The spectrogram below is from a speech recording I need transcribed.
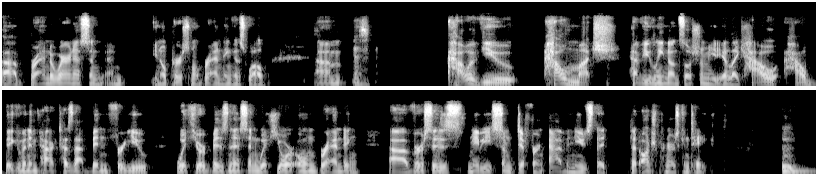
uh, brand awareness and and you know personal branding as well. Um, yes. How have you? How much have you leaned on social media? Like how how big of an impact has that been for you with your business and with your own branding uh, versus maybe some different avenues that that entrepreneurs can take? Mm.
